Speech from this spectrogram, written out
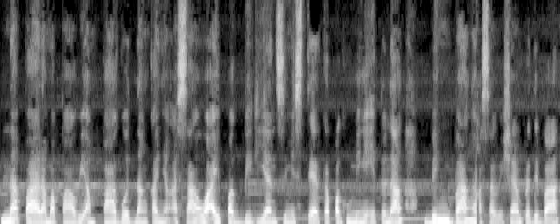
na para mapawi ang pagod ng kanyang asawa ay pagbigyan si Mister kapag humingi ito ng bingbang kasawi. Siyempre, di ba,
